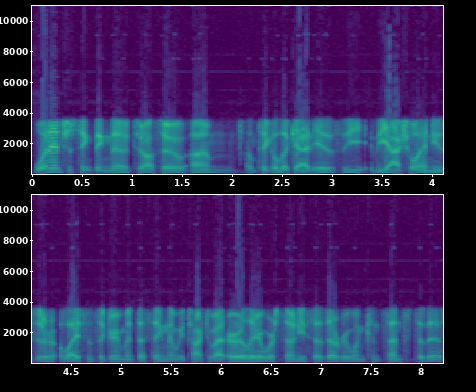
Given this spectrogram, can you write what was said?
One interesting thing, though, to also um, take a look at is the the actual end user license agreement, the thing that we talked about earlier, where Sony says everyone consents to this.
